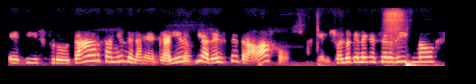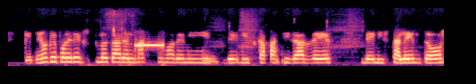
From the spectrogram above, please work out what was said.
eh, disfrutar también de la experiencia de este trabajo. Que el sueldo tiene que ser digno, que tengo que poder explotar el máximo de mis, de mis capacidades, de mis talentos,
